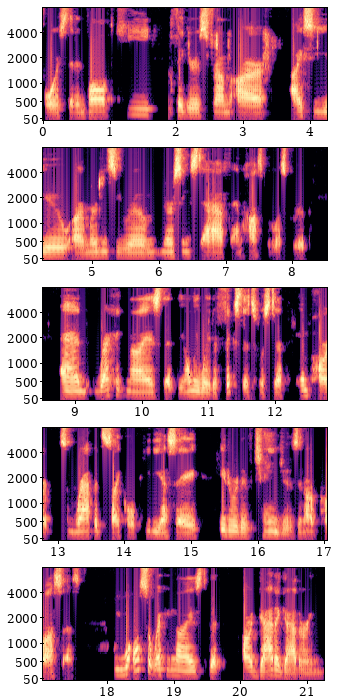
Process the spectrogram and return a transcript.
force that involved key figures from our ICU, our emergency room, nursing staff, and hospitalist group, and recognized that the only way to fix this was to impart some rapid cycle PDSA iterative changes in our process. We also recognized that our data gathering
